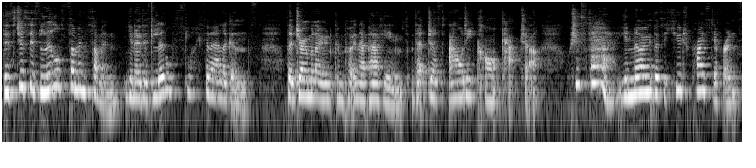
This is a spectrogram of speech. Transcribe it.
there's just this little summon summon, you know, this little slice of elegance that Jo Malone can put in their perfumes that just Aldi can't capture, which is fair. You know, there's a huge price difference.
